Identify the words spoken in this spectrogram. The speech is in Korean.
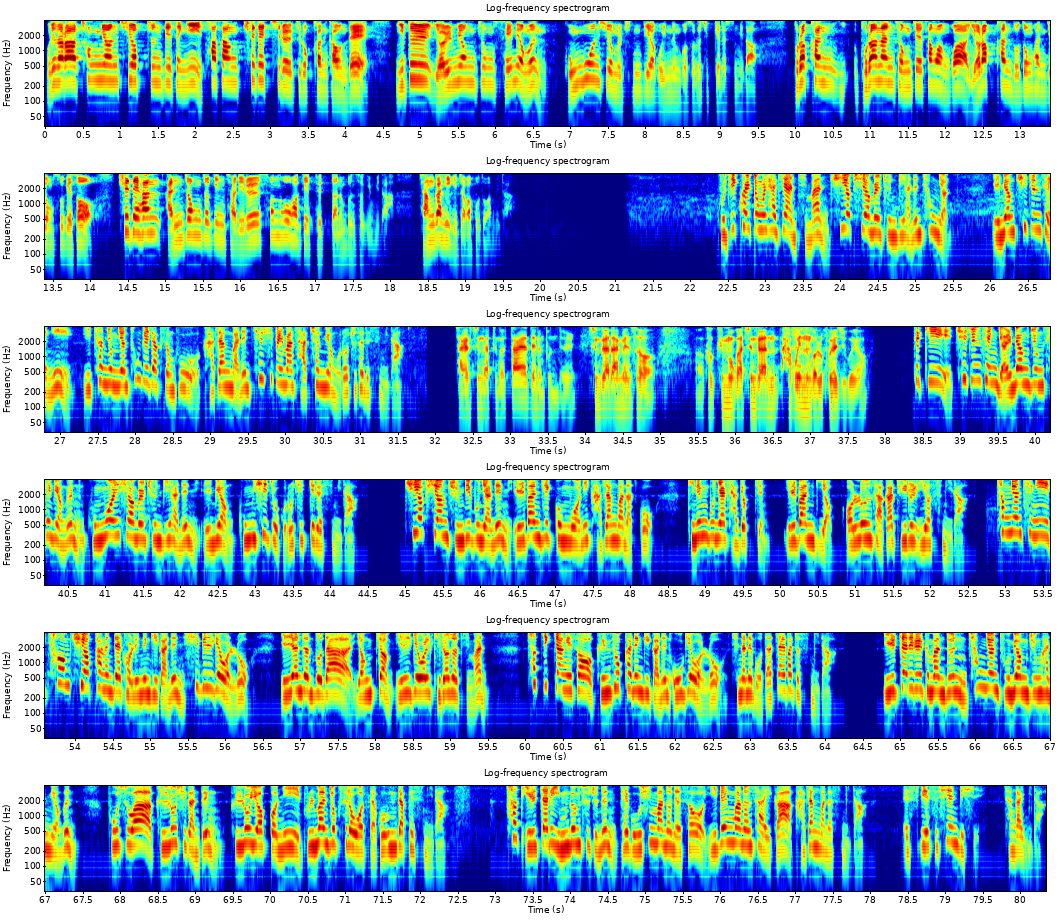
우리나라 청년 취업 준비생이 사상 최대치를 기록한 가운데 이들 10명 중 3명은 공무원 시험을 준비하고 있는 것으로 집계됐습니다. 불악한, 불안한 경제 상황과 열악한 노동 환경 속에서 최대한 안정적인 자리를 선호하게 됐다는 분석입니다. 장가희 기자가 보도합니다. 구직 활동을 하지 않지만 취업 시험을 준비하는 청년. 일명 취준생이 2006년 통계 작성 후 가장 많은 71만 4천 명으로 조사됐습니다. 자격증 같은 걸 따야 되는 분들 증가를 하면서 어, 그 규모가 증가하고 있는 걸로 보여지고요. 특히 취준생 10명 중 3명은 공무원 시험을 준비하는 일명 공시족으로 집계됐습니다. 취업 시험 준비 분야는 일반직 공무원이 가장 많았고 기능 분야 자격증, 일반 기업, 언론사가 뒤를 이었습니다. 청년층이 처음 취업하는 데 걸리는 기간은 11개월로 1년 전보다 0.1개월 길어졌지만 첫 직장에서 근속하는 기간은 5개월로 지난해보다 짧아졌습니다. 일자리를 그만둔 청년 2명 중 1명은 보수와 근로시간 등 근로 여건이 불만족스러웠다고 응답했습니다. 첫 일자리 임금 수준은 150만 원에서 200만 원 사이가 가장 많았습니다. SBS CNBC 장가입니다.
